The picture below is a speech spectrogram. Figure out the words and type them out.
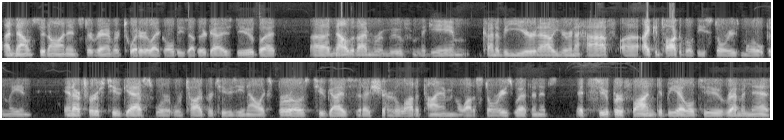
announced it on Instagram or Twitter like all these other guys do, but uh, now that I'm removed from the game, kind of a year now, year and a half, uh, I can talk about these stories more openly. And and our first two guests were, were Todd Bertuzzi and Alex Burrows, two guys that I shared a lot of time and a lot of stories with. And it's it's super fun to be able to reminisce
